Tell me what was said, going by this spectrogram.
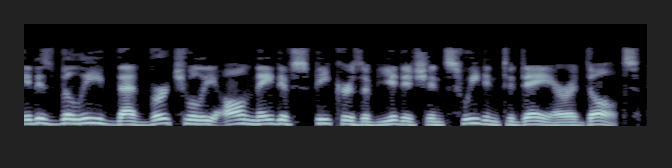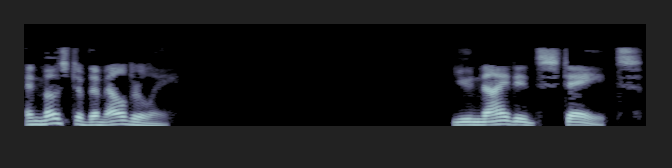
It is believed that virtually all native speakers of Yiddish in Sweden today are adults, and most of them elderly. United States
